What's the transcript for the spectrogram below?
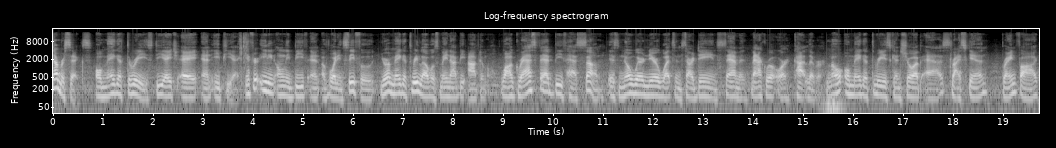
Number six, omega-3s, DHA, and EPA. If you're eating only beef and avoiding seafood, your omega-3 levels may not be optimal. While grass-fed beef has some, it's nowhere near what's in sardines, salmon, mackerel, or cod liver. Low omega-3s can show up as dry skin, brain fog,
